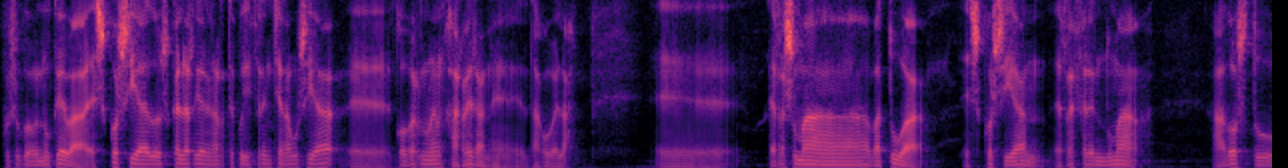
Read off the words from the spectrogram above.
ikusuko nuke ba, Eskozia edo Euskal Herriaren arteko diferentzia nagusia e, gobernuen jarreran e, dagoela. E, erresuma batua Eskozian erreferenduma adostu,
